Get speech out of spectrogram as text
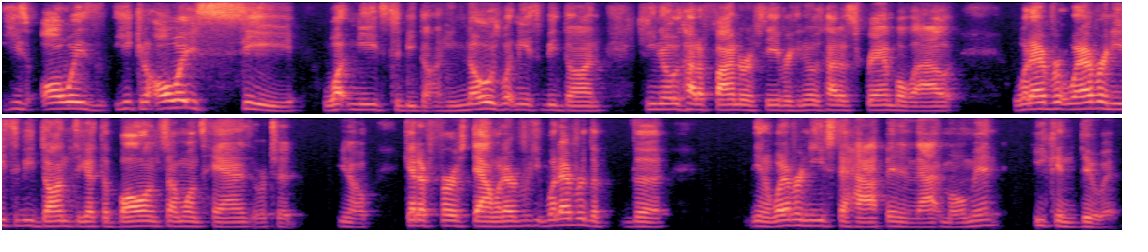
he's always he can always see what needs to be done. He knows what needs to be done. He knows how to find a receiver. He knows how to scramble out whatever whatever needs to be done to get the ball in someone's hands or to you know get a first down. Whatever he, whatever the the you know whatever needs to happen in that moment, he can do it.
